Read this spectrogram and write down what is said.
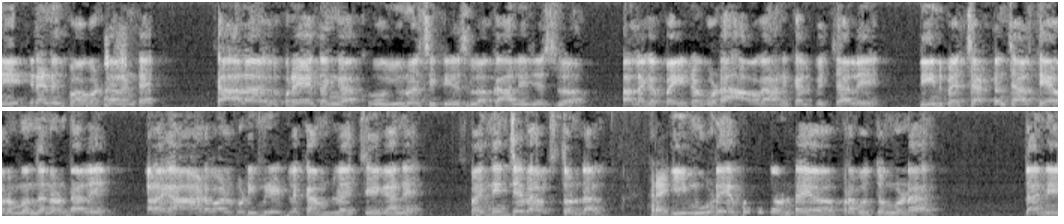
నేచర్ అనేది పోగొట్టాలంటే చాలా విపరీతంగా యూనివర్సిటీస్లో కాలేజెస్లో అలాగే బయట కూడా అవగాహన కల్పించాలి. దీనిపై చట్టం చాలా తీవ్రంగా ఉందని ఉండాలి. అలాగే ఆడవాళ్ళు కూడా ఇమీడియట్గా కంప్లైంట్ చేయగానే స్పందించే వ్యవస్థ ఉండాలి. ఈ మూడు ఎప్పుడైతే ఉంటాయో ప్రభుత్వం కూడా దాన్ని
